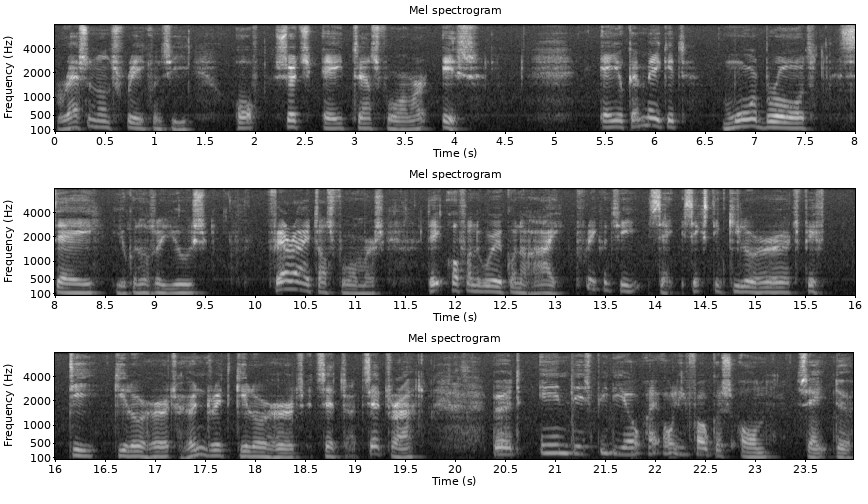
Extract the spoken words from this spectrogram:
resonance frequency of such a transformer is. And you can make it more broad, say you can also use ferrite transformers. They often work on a high frequency, say 16 kilohertz, 50 kilohertz, 100 kilohertz, etc. etc. But in this video I only focus on, say, the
